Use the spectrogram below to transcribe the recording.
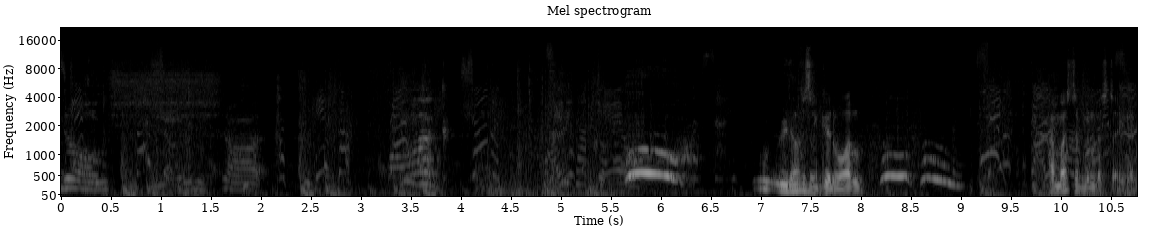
No sh- shot. Fuck. Ooh, that was a good one. I must have been mistaken.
